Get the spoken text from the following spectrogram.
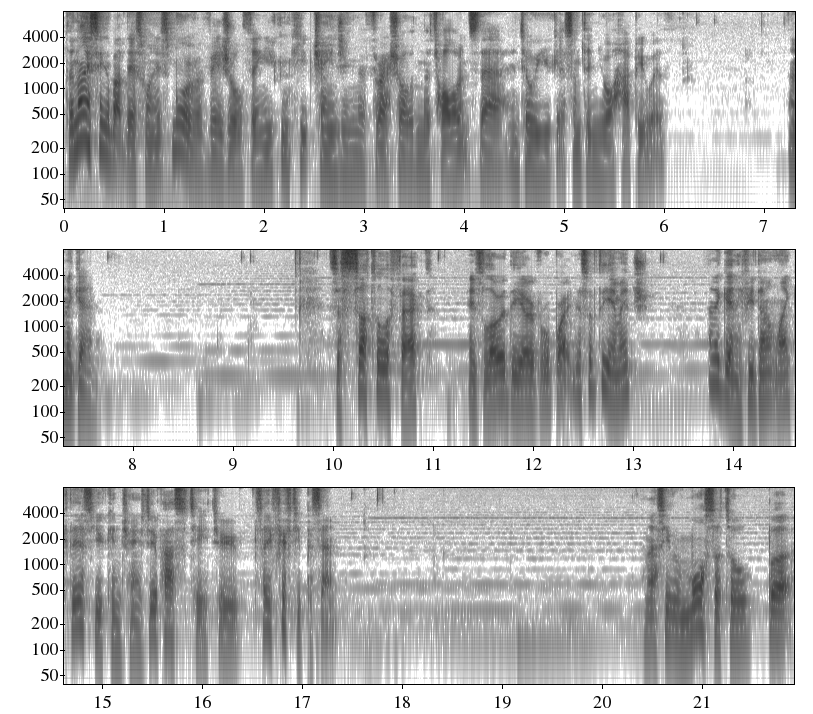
The nice thing about this one, it's more of a visual thing. You can keep changing the threshold and the tolerance there until you get something you're happy with. And again, it's a subtle effect. It's lowered the overall brightness of the image. And again, if you don't like this, you can change the opacity to say 50%. And that's even more subtle, but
